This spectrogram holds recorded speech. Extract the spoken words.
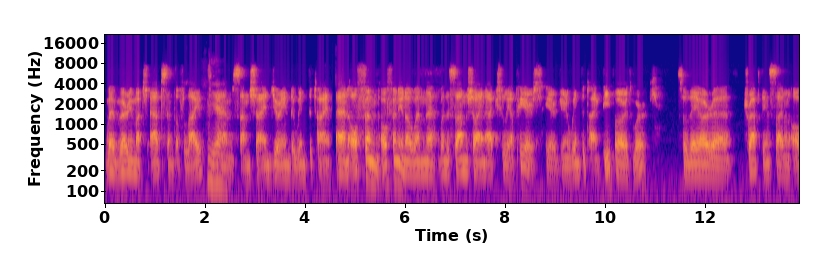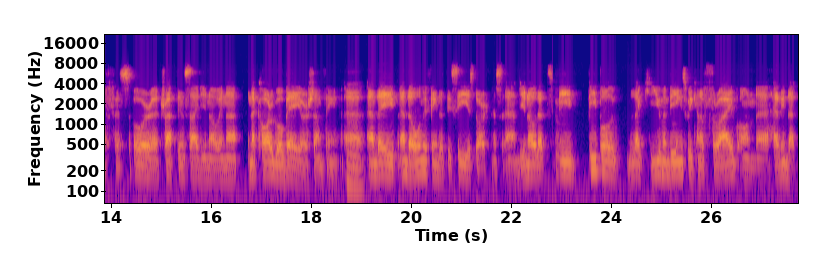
we're very much absent of light yeah. and sunshine during the winter time. And often, often, you know, when uh, when the sunshine actually appears here during winter time, people are at work, so they are uh, trapped inside an office or uh, trapped inside, you know, in a in a cargo bay or something, uh, mm. and they and the only thing that they see is darkness. And you know that we people like human beings we kind of thrive on uh, having that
